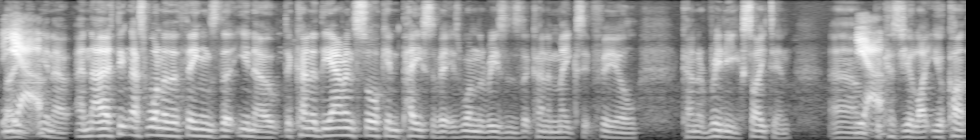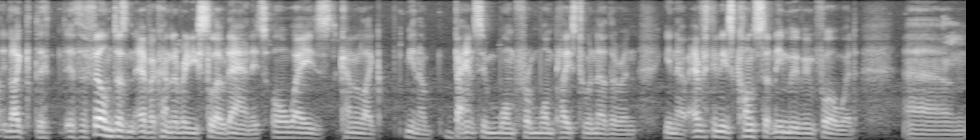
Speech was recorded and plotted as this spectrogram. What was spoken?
Yeah. you know, and I think that's one of the things that you know the kind of the Aaron Sorkin pace of it is one of the reasons that kind of makes it feel kind of really exciting. Um, Yeah. because you're like you're con- like the, if the film doesn't ever kind of really slow down, it's always kind of like you know bouncing one from one place to another, and you know everything is constantly moving forward. Um,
